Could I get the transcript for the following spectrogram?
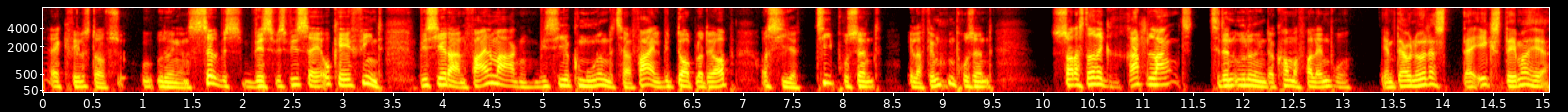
5% af kvælstofudledningerne. Selv hvis, hvis, hvis vi sagde, okay, fint, vi siger, der er en fejlmarken, vi siger, at kommunerne tager fejl, vi dobler det op og siger 10% eller 15%, så er der stadigvæk ret langt til den udledning, der kommer fra landbruget. Jamen, der er jo noget, der, der ikke stemmer her.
